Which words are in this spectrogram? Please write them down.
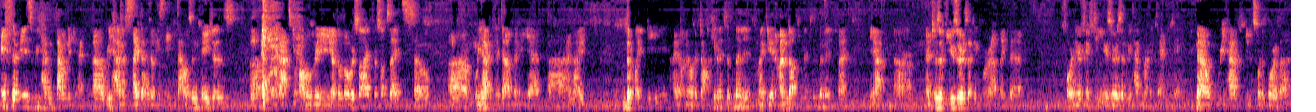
If there is, we haven't found it yet. Uh, we have a site that has at least 8,000 pages. And that's probably on the lower side for some sites. So um, we haven't hit that limit yet. Uh, and I, there might be, I don't know of a documented limit. It might be an undocumented limit. But yeah, um, in terms of users, I think we're at like the 40 or 50 users and we haven't run into anything. Now we have you know, sort of more of a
